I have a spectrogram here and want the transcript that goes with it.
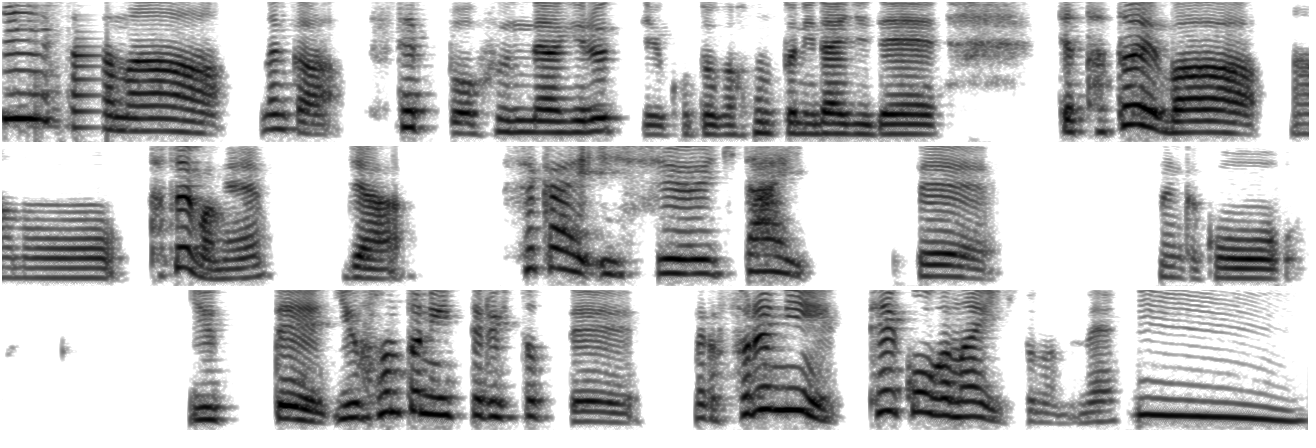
小さななんかステップを踏んであげるっていうことが本当に大事で。じゃあ例えばあの例えばねじゃあ世界一周行きたいってなんかこう言って言う本当に言ってる人ってなんかそれに抵抗がない人なんだね。うーん。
